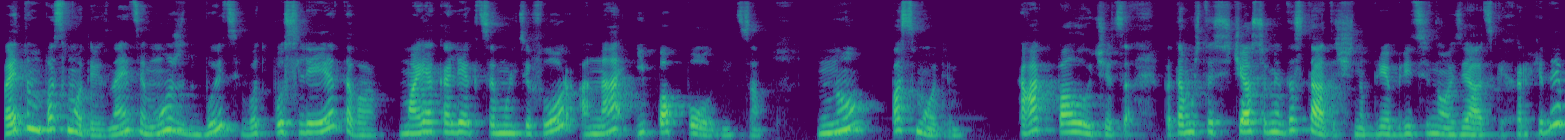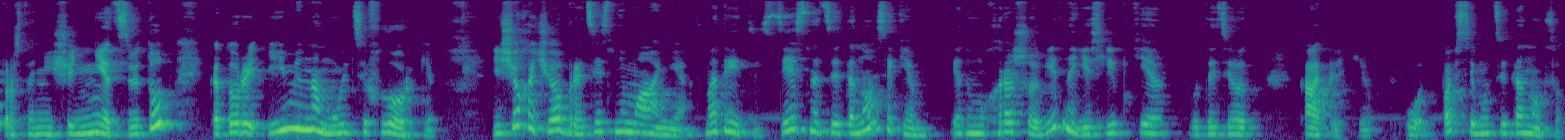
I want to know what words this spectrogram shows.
Поэтому посмотрим, знаете, может быть, вот после этого моя коллекция мультифлор, она и пополнится. Но посмотрим, как получится. Потому что сейчас у меня достаточно приобретено азиатских орхидей, просто они еще не цветут, которые именно мультифлорки. Еще хочу обратить внимание. Смотрите, здесь на цветоносике, я думаю, хорошо видно, есть липкие вот эти вот капельки. Вот, по всему цветоносу.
